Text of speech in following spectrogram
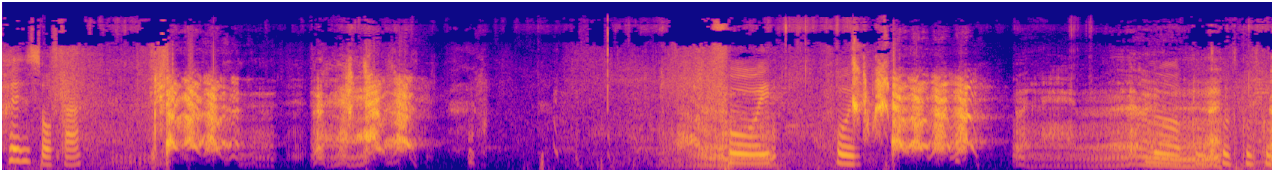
To je Sofa. Fuj, fuj. No, kud, kud, kud.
